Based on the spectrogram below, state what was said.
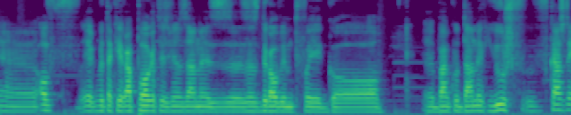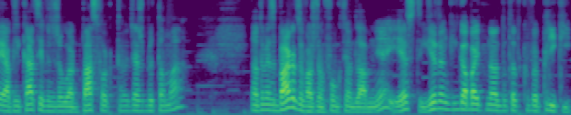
e, of, jakby takie raporty związane z, ze zdrowiem Twojego banku danych już w, w każdej aplikacji, więc że One Password chociażby to ma. Natomiast bardzo ważną funkcją dla mnie jest 1 GB na dodatkowe pliki.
